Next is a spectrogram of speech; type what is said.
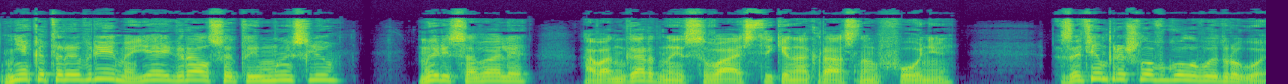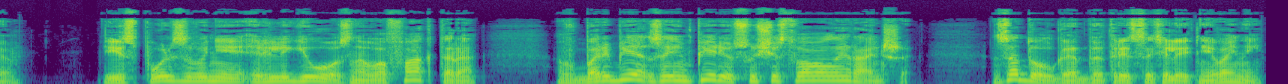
Некоторое время я играл с этой мыслью, мы рисовали авангардные свастики на красном фоне. Затем пришло в голову и другое. Использование религиозного фактора в борьбе за империю существовало и раньше, задолго до тридцатилетней войны.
